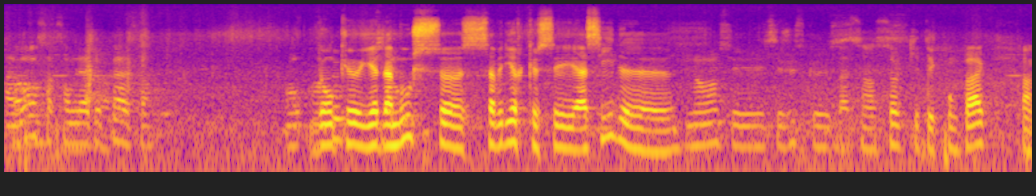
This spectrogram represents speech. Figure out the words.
Avant, ça ressemblait à peu près à ça. Donc euh, il y a de la mousse, euh, ça veut dire que c'est acide euh Non, c'est juste que... Bah, c'est un sol qui était compact, enfin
